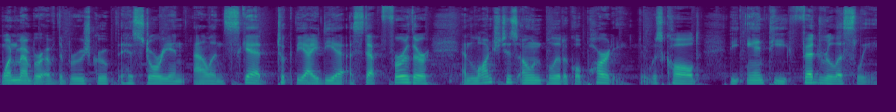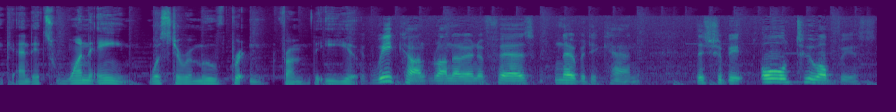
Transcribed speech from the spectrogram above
One member of the Bruges group, the historian Alan Sked, took the idea a step further and launched his own political party. It was called the Anti Federalist League, and its one aim was to remove Britain from the EU. If we can't run our own affairs, nobody can. This should be all too obvious.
